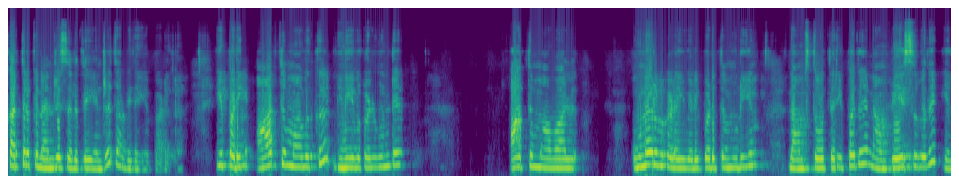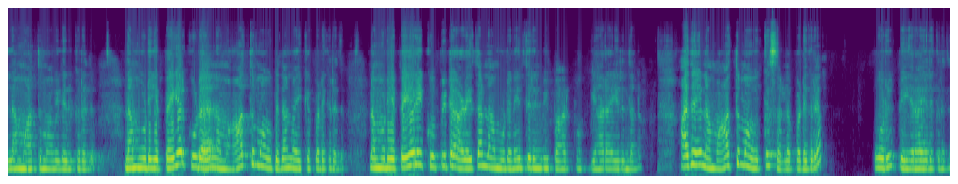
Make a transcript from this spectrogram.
கர்த்தருக்கு நன்றி செலுத்து என்று தவிதையை பாடுகிறார். இப்படி ஆத்துமாவுக்கு நினைவுகள் உண்டு. ஆத்துமாவால் உணர்வுகளை வெளிப்படுத்த முடியும். நாம் ஸ்தோத்தரிப்பது நாம் பேசுவது எல்லாம் ஆத்மாவில் இருக்கிறது. நம்முடைய பெயர் கூட நம்ம ஆத்மாவுக்கு தான் வைக்கப்படுகிறது. நம்முடைய பெயரை கூப்பிட்டு அழைத்தால் நாம் உடனே திரும்பி பார்ப்போம் யாரா இருந்தாலும் அது நம் ஆத்மாவுக்கு சொல்லப்படுகிற ஒரு பெயரா இருக்கிறது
